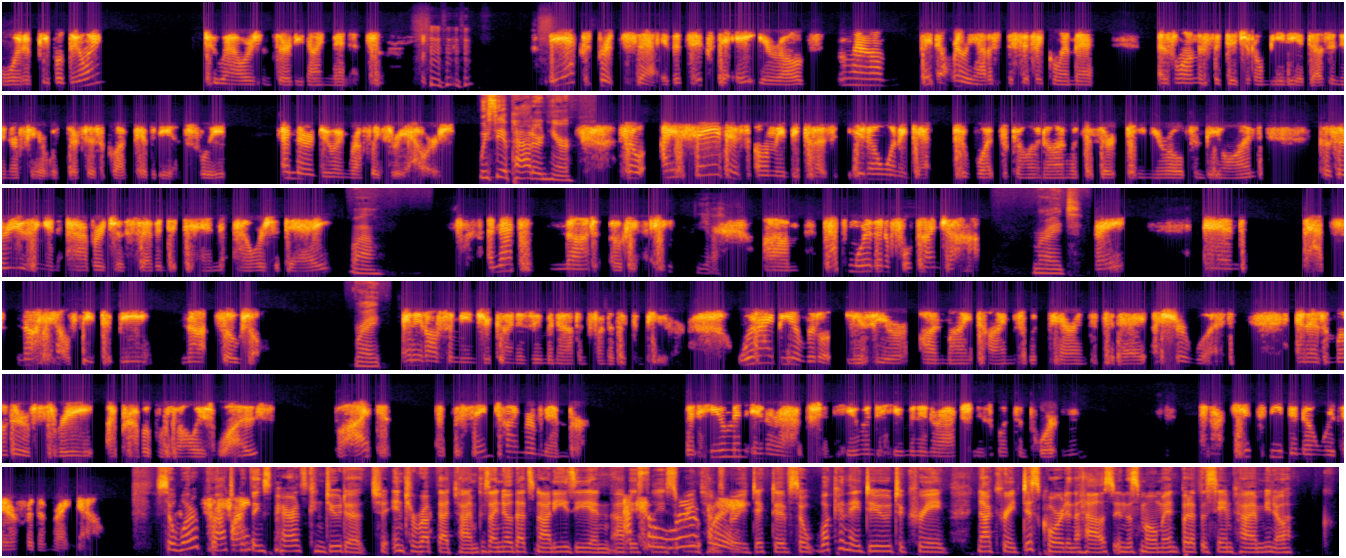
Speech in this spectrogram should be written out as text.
What are people doing? two hours and 39 minutes. the experts say that six to eight year olds, well, they don't really have a specific limit as long as the digital media doesn't interfere with their physical activity and sleep. And they're doing roughly three hours. We see a pattern here. So I say this only because you don't want to get to what's going on with the 13 year olds and beyond because they're using an average of seven to 10 hours a day. Wow. And that's not okay. Yeah. Um, that's more than a full time job, Right. right? And that's not healthy to be not social. Right. And it also means you're kind of zooming out in front of the computer. Would I be a little easier on my times with parents today? I sure would. And as a mother of three, I probably always was. But at the same time, remember that human interaction, human to human interaction is what's important. And our kids need to know we're there for them right now. So, what are practical find- things parents can do to, to interrupt that time? Because I know that's not easy, and obviously screen time is very addictive. So, what can they do to create not create discord in the house in this moment, but at the same time, you know,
